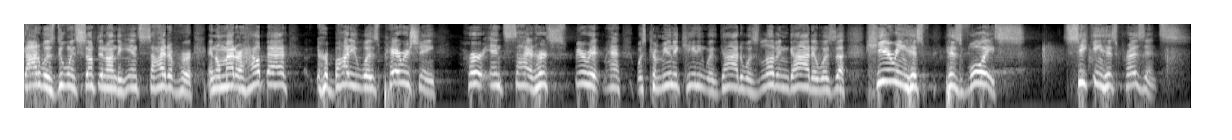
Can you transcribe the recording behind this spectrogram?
God was doing something on the inside of her. And no matter how bad her body was perishing, her inside, her spirit, man, was communicating with God, was loving God, it was uh, hearing his, his voice, seeking his presence.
